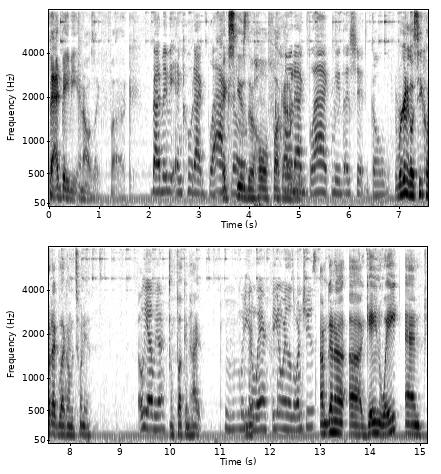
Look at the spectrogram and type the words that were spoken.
Bhad Bhabie, and I was like, "Fuck." Bhad Bhabie and Kodak Black. Excuse the whole fuck out of me. Kodak Black made that shit go. We're gonna go see Kodak Black on the 20th. Oh yeah, we are. I'm fucking hyped. Mhm. What are you gonna wear? Are you gonna wear those orange shoes? I'm gonna uh, gain weight and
